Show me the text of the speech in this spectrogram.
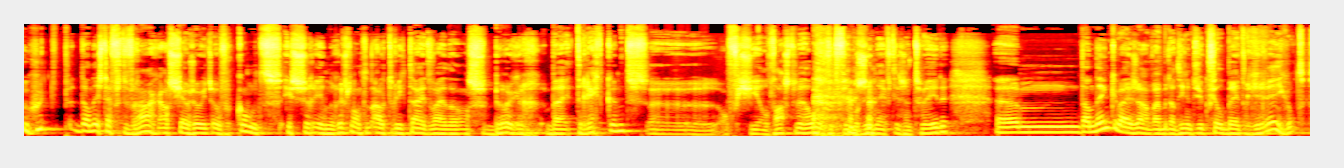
Goed, dan is het even de vraag, als jou zoiets overkomt, is er in Rusland een autoriteit waar je dan als burger bij terecht kunt? Uh, officieel vast wel, of het veel zin heeft is een tweede. Um, dan denken wij zo, we hebben dat hier natuurlijk veel beter geregeld.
